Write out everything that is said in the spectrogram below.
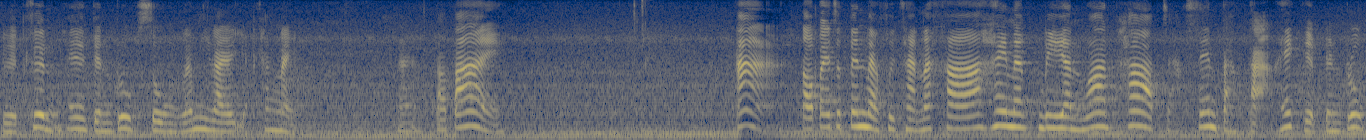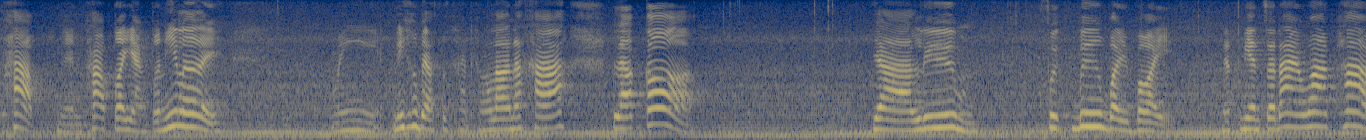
เกิดขึ้นให้เป็นรูปทรงและมีรายละเอียดข้างในอะต่อไปอ่าต่อไปจะเป็นแบบฝึกหัดนะคะ ให้นักเรียนวาดภาพจากเส้นต่างๆ ให้เกิดเป็นรูปภาพเหมือนภาพตัวอย่างตัวนี้เลยนี่นี่คือแบบฝึกหัดของเรานะคะ แล้วก็ อย่าลืมฝึกมือบ่อยๆ นักเรียนจะได้วาดภาพ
